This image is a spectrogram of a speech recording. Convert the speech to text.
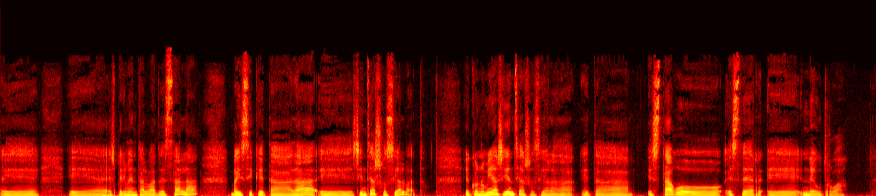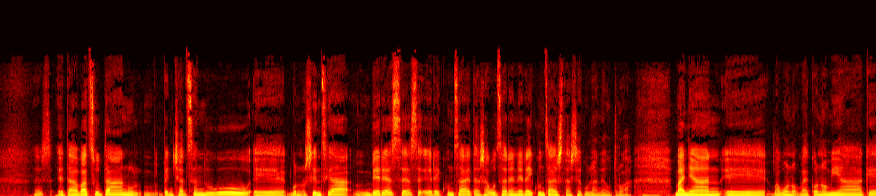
e, e, experimental bat bezala, baizik eta da e, zientzia sozial bat. Ekonomia zientzia soziala da, eta ez dago ezer e, neutroa ez? Eta batzutan pentsatzen dugu, e, bueno, zientzia berez, ez, eraikuntza eta esagutzaren eraikuntza ez da sekula neutroa. Baina, e, ba, bueno, ba, ekonomiak e,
